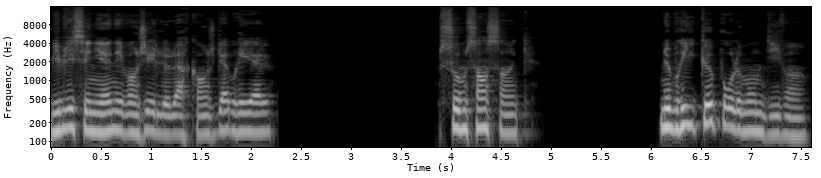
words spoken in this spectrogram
Bible essénienne, Évangile de l'archange Gabriel. Psaume 105. Ne brille que pour le monde divin.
